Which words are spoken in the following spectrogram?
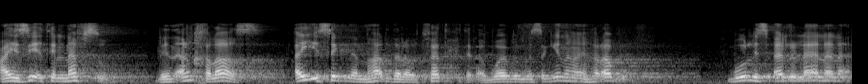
عايز يقتل نفسه لأن قال خلاص أي سجن النهارده لو اتفتحت الأبواب المساجين هيهربوا. بولس قال له لا لا لا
